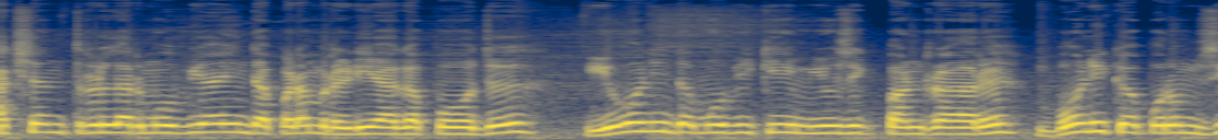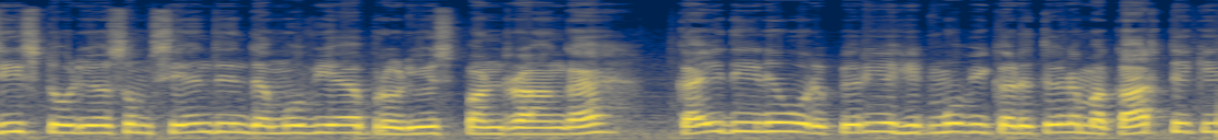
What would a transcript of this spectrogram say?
ஆக்ஷன் த்ரில்லர் மூவியாக இந்த படம் ரெடியாக போகுது. யுவன் இந்த மூவிக்கு மியூசிக் பண்ணுறாரு போனி கபூரும் ஜி ஸ்டுடியோஸும் சேர்ந்து இந்த மூவியை ப்ரொடியூஸ் பண்ணுறாங்க கைதின்னு ஒரு பெரிய ஹிட் மூவிக்கு அடுத்து நம்ம கார்த்திக்கு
